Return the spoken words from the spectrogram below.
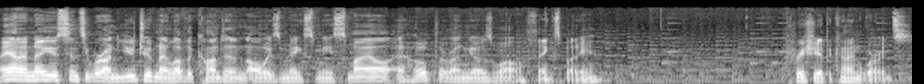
Ayan, I know you since you were on YouTube and I love the content. It always makes me smile. I hope the run goes well. Thanks, buddy. Appreciate the kind words.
